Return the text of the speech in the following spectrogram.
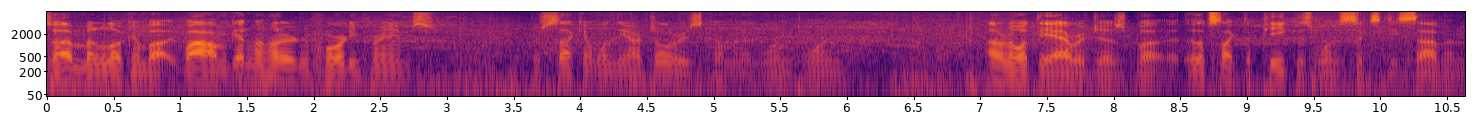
So I haven't been looking, but wow, I'm getting 140 frames per second when the artillery's coming in. 120. I don't know what the average is, but it looks like the peak is 167.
